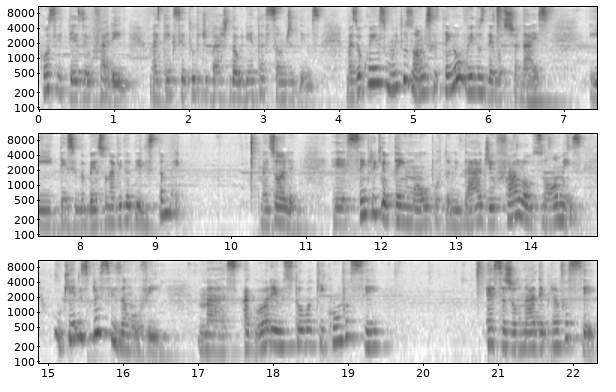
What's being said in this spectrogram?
com certeza eu farei, mas tem que ser tudo debaixo da orientação de Deus. Mas eu conheço muitos homens que têm ouvido os devocionais e tem sido benção na vida deles também. Mas olha, é, sempre que eu tenho uma oportunidade, eu falo aos homens o que eles precisam ouvir. Mas agora eu estou aqui com você. Essa jornada é para você.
